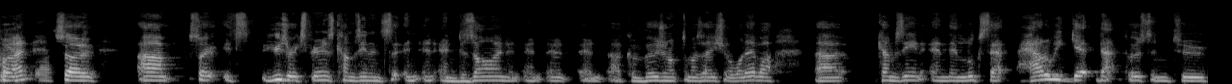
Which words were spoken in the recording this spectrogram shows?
right yeah, yeah. so um, so it's user experience comes in and, and, and design and, and, and, uh, conversion optimization or whatever uh, comes in and then looks at how do we get that person to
